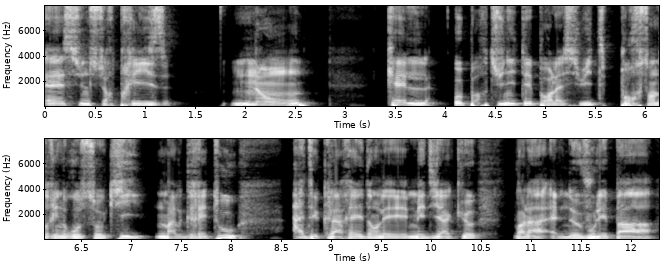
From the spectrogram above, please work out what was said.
Est-ce une surprise? Non. Quelle opportunité pour la suite pour Sandrine Rousseau qui, malgré tout, a déclaré dans les médias que voilà, elle ne voulait pas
